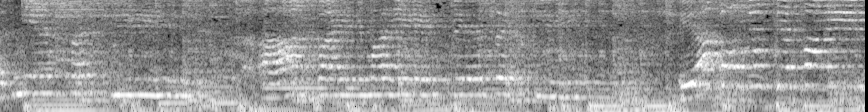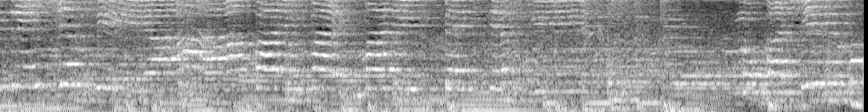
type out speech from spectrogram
от нежности, от твоей моей свежести. Я помню все твои трещинки, я пою твои мои песенки. Ну почему?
